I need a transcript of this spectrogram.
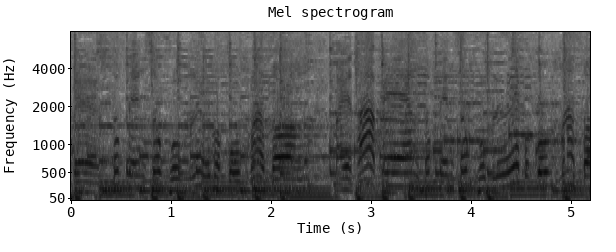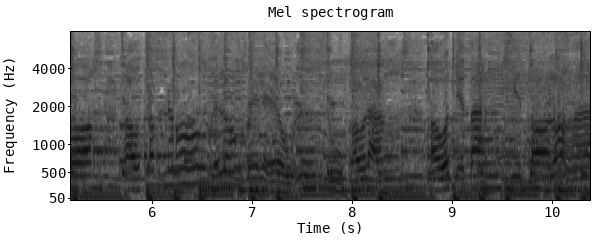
แปลงต้องแต่งทรงผมเลยบ่ผมมาซองไปท่าแปลงต้องแต่งทรงผมเลยบ่ผมมาซองเอาทำน้องเลยลงไปแล้วลืมสู่เขาหลัง เอาแต่ตั้งที่ต่อร้องไห้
